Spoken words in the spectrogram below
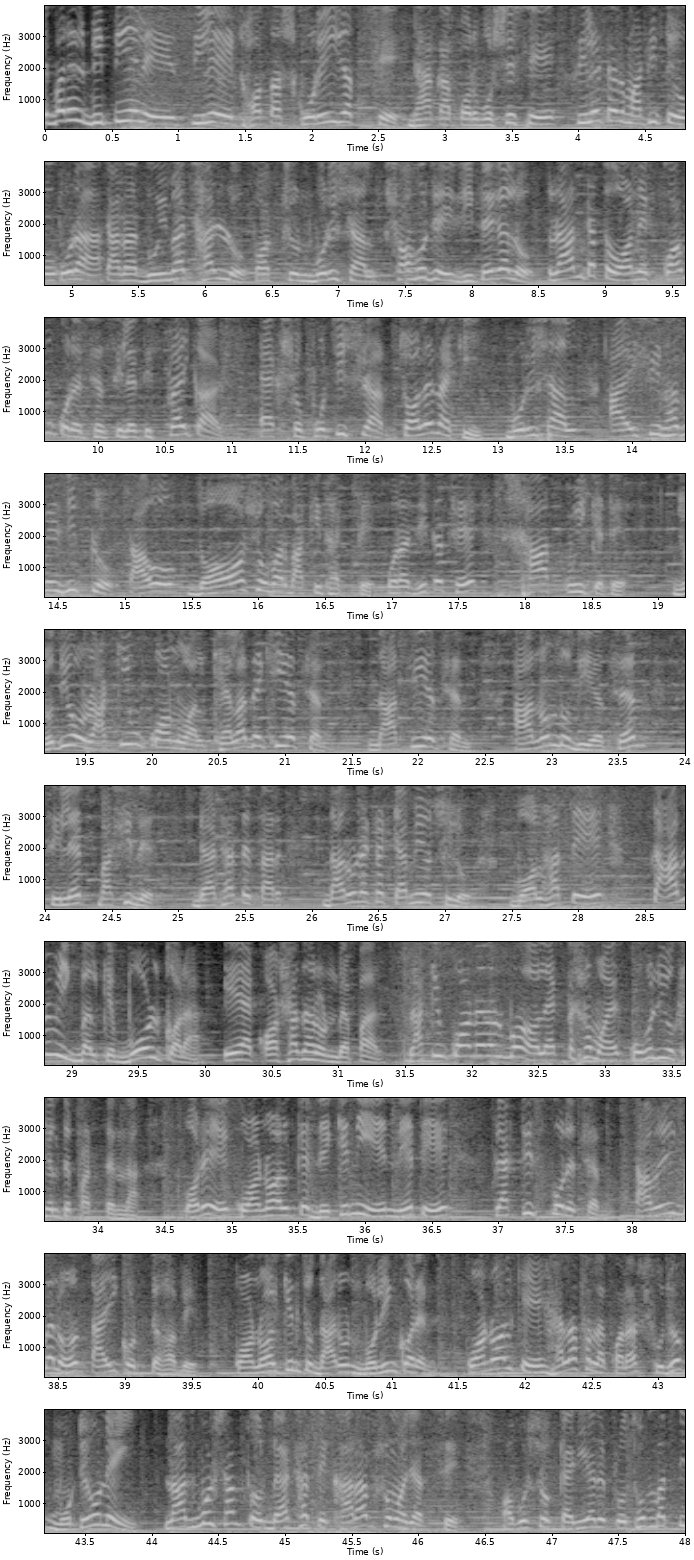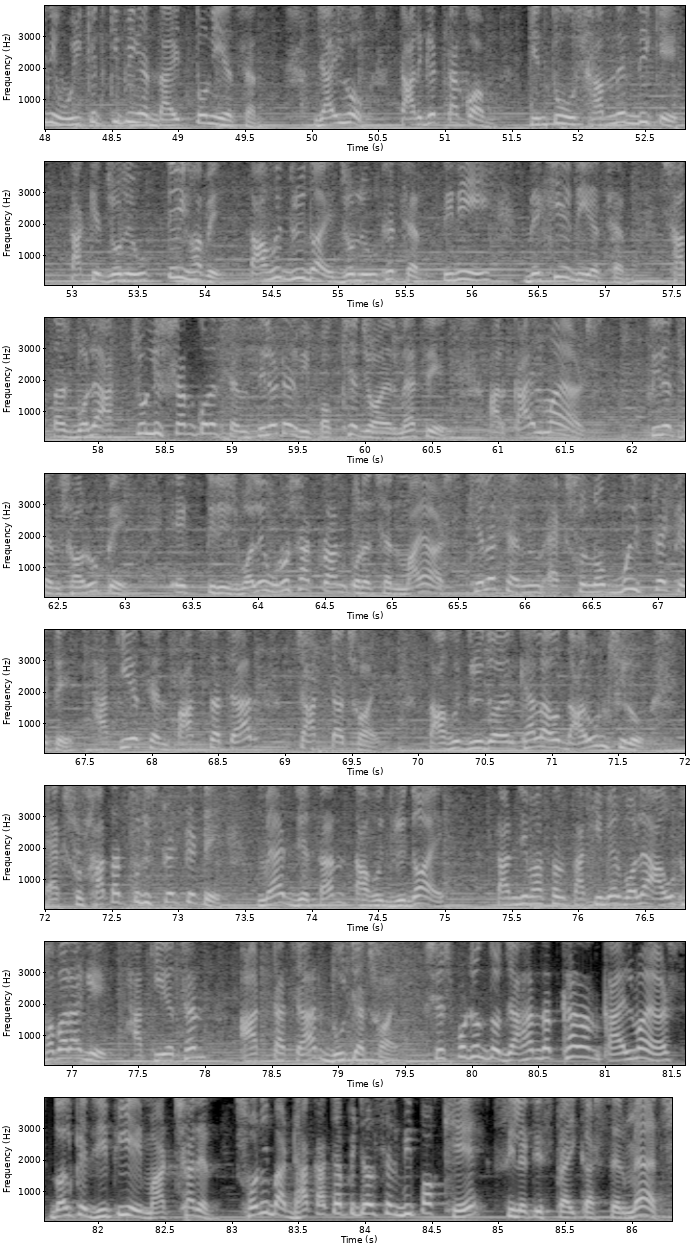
এবারের বিপিএলে সিলেট হতাশ করেই যাচ্ছে। ঢাকা পর্ব শেষে সিলেটের মাটিতেও ওরা টানা দুই ম্যাচ হারলো। ফরচুন বরিশাল সহজেই জিতে গেল। রানটা তো অনেক কম করেছে সিলেট স্ট্রাইকার্স। একশো পঁচিশ রান, চলে নাকি? বরিশাল আইসি ভাবে জিতলো, তাও দশ ওভার বাকি থাকতে। ওরা জিতেছে সাত উইকেটে। যদিও রাকিম কনওয়াল খেলা দেখিয়েছেন নাচিয়েছেন, আনন্দ দিয়েছেন সিলেটবাসীদের। ব্যাট হাতে তার দারুণ একটা ক্যামিও ছিল। বল হাতে তামিম ইকবালকে বোল্ড করা এ এক অসাধারণ ব্যাপার। রাকিব কর্নারের বল একটা সময় কোহলিও খেলতে পারতেন না। পরে কর্নওয়ালকে ডেকে নিয়ে নেটে প্র্যাকটিস করেছেন। তামিম ইকবালও তাই করতে হবে। কর্নওয়াল কিন্তু দারুণ বোলিং করেন। কর্নওয়ালকে হেলাফেলা করার সুযোগ মোটেও নেই। নাজমুল শান্তর ব্যাট হাতে খারাপ সময় যাচ্ছে। অবশ্য ক্যারিয়ারে প্রথমবার তিনি উইকেট কিপিংয়ের দায়িত্ব নিয়েছেন। যাই হোক, টার্গেটটা কম, কিন্তু সামনের দিকে তাকে জ্বলে উঠতেই হবে। তাহিদ হৃদয় জ্বলে উঠেছেন। তিনি দেখিয়ে দিয়েছেন, সাতাশ বলে আটচল্লিশ রান করেছেন সিলেটের বিপক্ষে জয়ের ম্যাচে। আর কাইল মায়ার্স ফিরেছেন স্বরূপে। একত্রিশ বলে উনষাট রান করেছেন মায়ার্স। খেলেছেন একশো নব্বই স্ট্রাইক রেটে হাঁকিয়েছেন পাঁচটা চার, চারটা ছয়। তাহিদ হৃদয়ের খেলাও দারুণ ছিল। একশো সাতাত্তর স্ট্রাইক রেটে ম্যাচ জেতান তাহিদ হৃদয়। তানজিম হাসান সাকিবের বলে আউট হবার আগে হাঁকিয়েছেন আটটা চার, দুইটা ছয়। শেষ পর্যন্ত জাহানদাদ খান আর কাইল মায়ার্স দলকে জিতিয়েই মাঠ ছাড়েন। শনিবার ঢাকা ক্যাপিটালসের বিপক্ষে সিলেটি স্ট্রাইকার্সের ম্যাচ।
